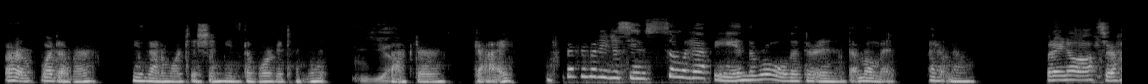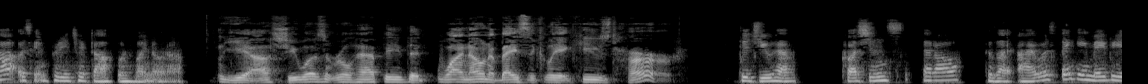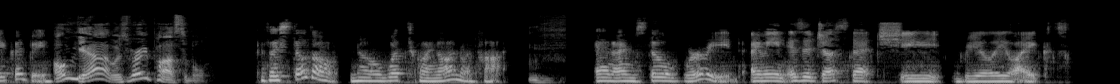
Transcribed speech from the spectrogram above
Or whatever. He's not a mortician. He's the morgue attendant, Yeah. doctor, guy. Everybody just seems so happy in the role that they're in at that moment. I don't know. But I know Officer Haught was getting pretty ticked off with Wynonna. Yeah. She wasn't real happy that Wynonna basically accused her. Did you have questions at all? Because I, I was thinking maybe it could be. Oh yeah, it was very possible. Because I still don't know what's going on with Haught. Mm-hmm. And I'm still worried. I mean, is it just that she really likes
